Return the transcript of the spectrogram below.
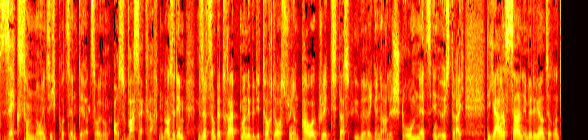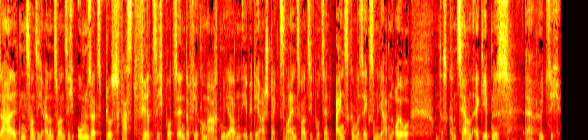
96 Prozent der Erzeugung aus Wasserkraft. Und außerdem besitzt und betreibt man über die Tochter Austrian Power Grid das überregionale Stromnetz in Österreich. Die Jahreszahlen, über die wir uns jetzt unterhalten, 2021 Umsatz plus fast 40 Prozent auf 4,8 Milliarden, EBDA steigt 22 Prozent, 1,6 Milliarden Euro und das Konzernergebnis erhöht sich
